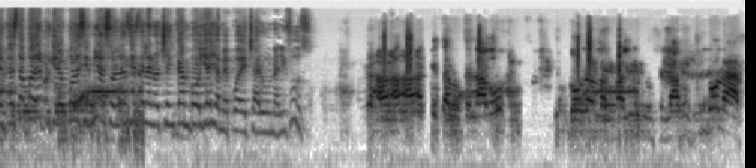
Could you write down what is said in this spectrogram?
entonces está padre porque yo puedo decir, mira, son las 10 de la noche en Camboya, ya me puede echar un alifuz. Aquí están los helados, un dólar las maletas, los helados, un dólar.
